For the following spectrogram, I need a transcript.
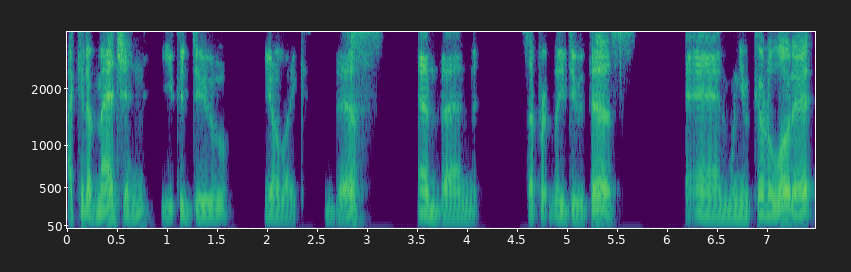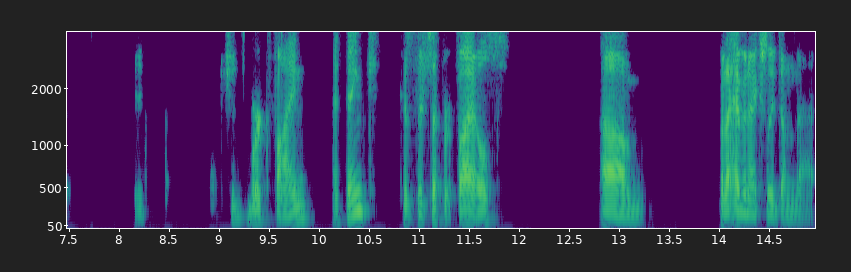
I could imagine you could do, you know, like this and then separately do this. And when you go to load it, it should work fine, I think, because they're separate files. Um, but I haven't actually done that.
